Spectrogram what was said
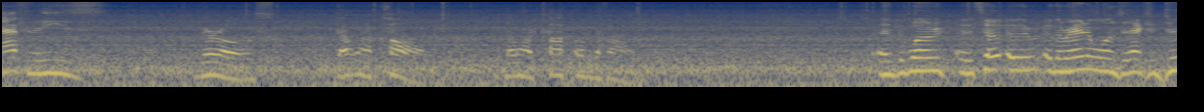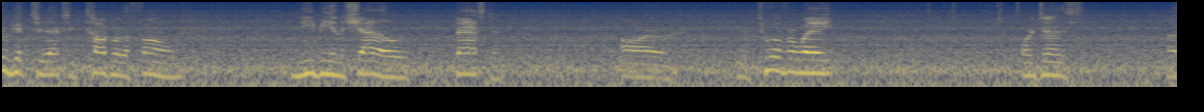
half of these girls don't want to call, don't want to talk over the phone. And the one, and, so, and the random ones that actually do get to actually talk over the phone, me being a shallow bastard, are too overweight or just uh,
